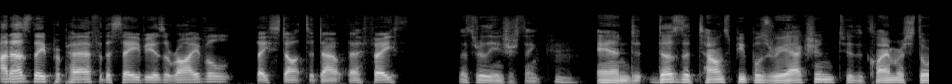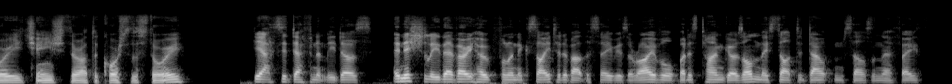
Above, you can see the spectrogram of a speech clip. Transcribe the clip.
And as they prepare for the Savior's arrival, they start to doubt their faith. That's really interesting. Hmm. And does the townspeople's reaction to the climber's story change throughout the course of the story? Yes, it definitely does. Initially, they're very hopeful and excited about the Savior's arrival, but as time goes on, they start to doubt themselves and their faith.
